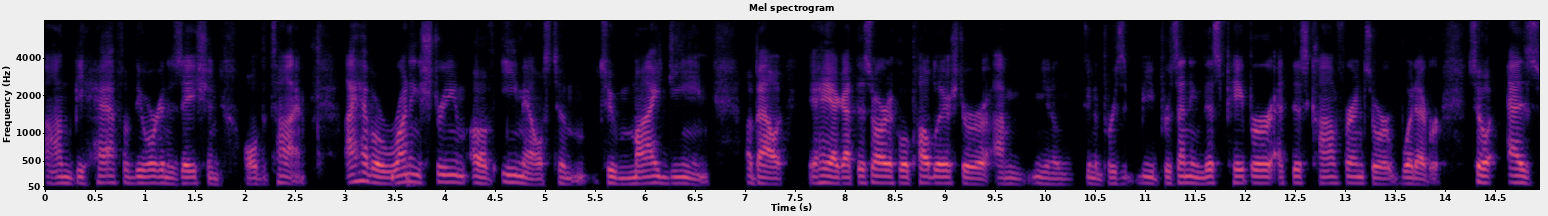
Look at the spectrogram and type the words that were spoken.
on behalf of the organization all the time. I have a mm-hmm. running stream of emails to to my dean about, hey, I got this article published, or I'm you know going to pre- be presenting this paper at this conference or whatever. So as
